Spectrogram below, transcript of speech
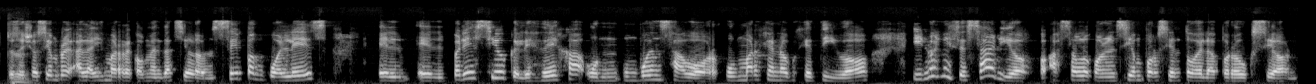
Entonces yo siempre a la misma recomendación, sepan cuál es el, el precio que les deja un, un, buen sabor, un margen objetivo, y no es necesario hacerlo con el 100% de la producción,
